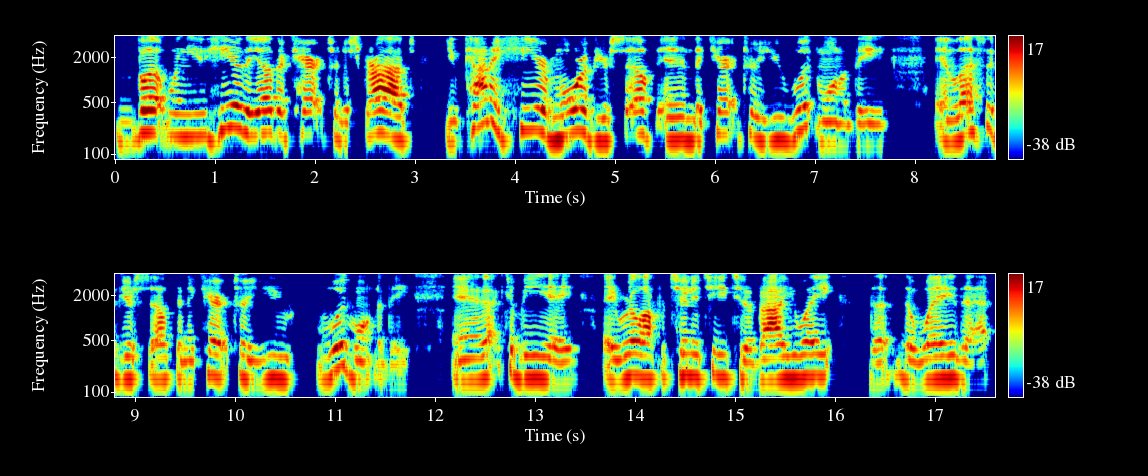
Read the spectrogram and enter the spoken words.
but when you hear the other character described, you kind of hear more of yourself in the characters you wouldn't want to be and less of yourself in the character you would want to be. And that could be a, a real opportunity to evaluate the, the way that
